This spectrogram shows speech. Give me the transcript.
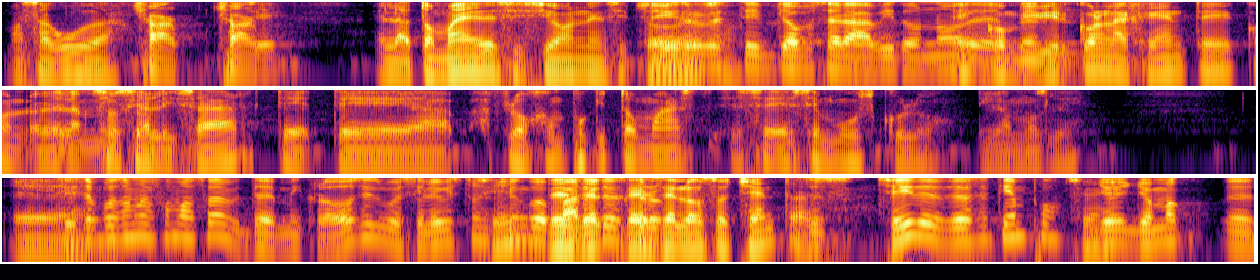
más aguda. Sharp, sharp. Sí. en la toma de decisiones y todo Sí, creo eso. que Steve Jobs era ávido, ¿no? en De- convivir del- con la gente, con, eh, socializar, te, te a- afloja un poquito más ese, ese músculo, digámosle. Eh, Sí, se puso muy famoso de, de microdosis, güey. Sí, le he visto un sí, chingo de desde, partes. desde creo- los ochentas. desde- sí, desde hace tiempo. Sí. Yo, yo me, eh,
